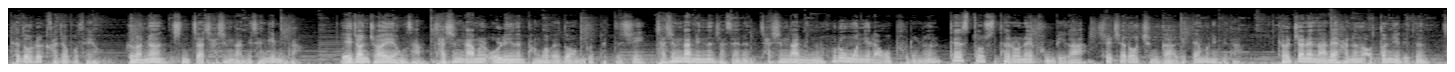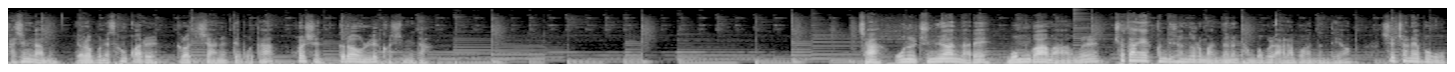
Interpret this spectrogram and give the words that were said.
태도를 가져보세요. 그러면 진짜 자신감이 생깁니다. 예전 저의 영상 자신감을 올리는 방법에도 언급했듯이 자신감 있는 자세는 자신감 있는 호르몬이라고 부르는 테스토스테론의 분비가 실제로 증가하기 때문입니다. 결전의 날에 하는 어떤 일이든 자신감은 여러분의 성과를 그렇지 않을 때보다 훨씬 끌어올릴 것입니다. 자, 오늘 중요한 날에 몸과 마음을 최상의 컨디션으로 만드는 방법을 알아보았는데요. 실천해보고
